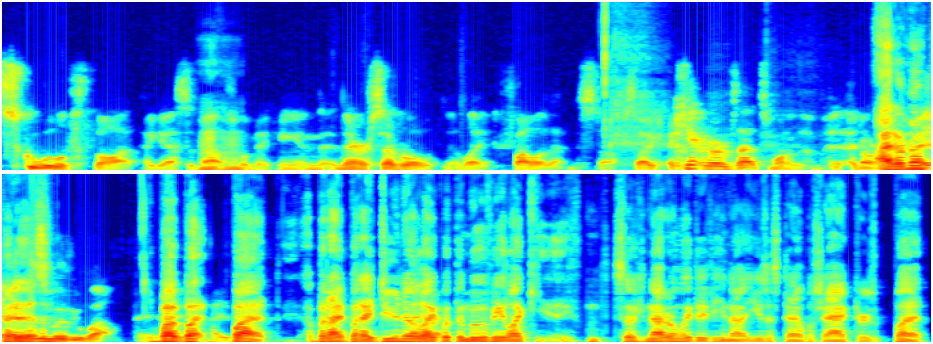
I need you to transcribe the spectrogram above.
school of thought i guess about Mhm. filmmaking and, and there are several that like follow that and stuff. So i, I can't remember if that's one of them. I, I don't I don't know if I, it I know the movie well. But I- but but but I but I do know like with the movie like so not only did he not use established actors but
